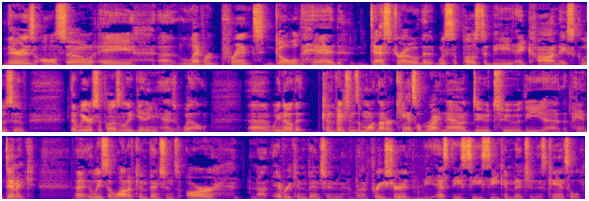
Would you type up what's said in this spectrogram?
There is also a uh, leopard print gold head Destro that was supposed to be a con exclusive that we are supposedly getting as well. Uh, we know that conventions and whatnot are canceled right now due to the uh, the pandemic. Uh, at least a lot of conventions are. Not every convention, but I'm pretty sure the SDCC convention is canceled.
